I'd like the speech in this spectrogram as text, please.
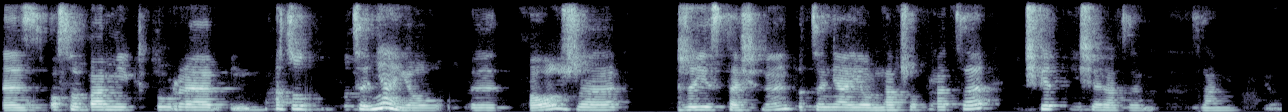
e, z osobami, które bardzo doceniają e, to, że, że jesteśmy, doceniają naszą pracę i świetnie się razem z nami bawią.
